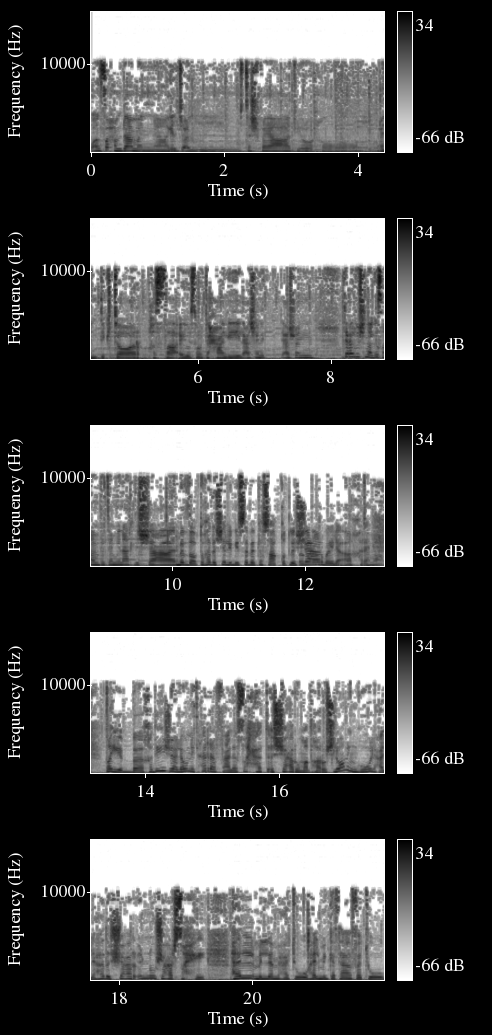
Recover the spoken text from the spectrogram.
وأنصحهم دائما يلجأ للمستشفيات يروحوا عند دكتور أخصائي ويسوي تحاليل عشان عشان تعرف إيش ناقصها من فيتامينات للشعر. بالضبط وهذا الشيء اللي بيسبب تساقط للشعر وإلى آخره. طيب خديجة لو نتعرف على صحة الشعر ومظهره شلون نقول على هذا الشعر إنه شعر صحي؟ هل من لمعته؟ هل من كثافته؟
